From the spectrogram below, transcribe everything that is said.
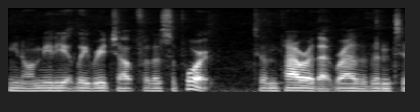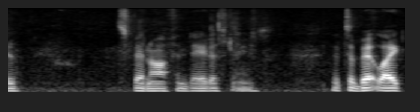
you know immediately reach out for the support, to empower that rather than to spin off in data streams. It's a bit like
